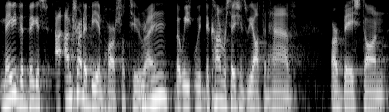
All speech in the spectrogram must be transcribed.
maybe the biggest. I, am trying to be impartial too, right? Mm-hmm. But we, we, the conversations we often have are based on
